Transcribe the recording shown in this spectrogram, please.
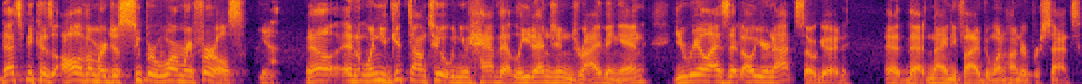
that's because all of them are just super warm referrals. Yeah. You know, and when you get down to it, when you have that lead engine driving in, you realize that, oh, you're not so good at that 95 to 100%.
